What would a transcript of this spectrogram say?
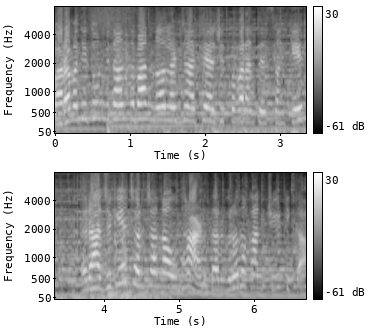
बारामतीतून विधानसभा न लढण्याचे अजित पवारांचे संकेत राजकीय चर्चांना उधाण तर विरोधकांची टीका.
